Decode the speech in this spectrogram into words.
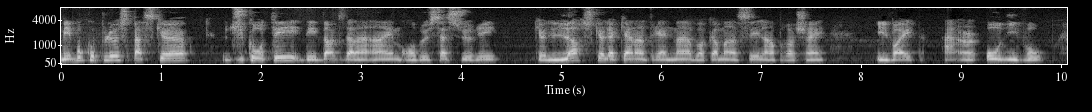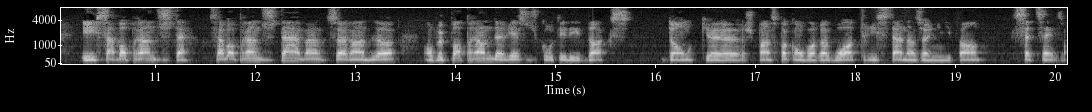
Mais beaucoup plus parce que du côté des Ducks d'Anaheim, on veut s'assurer que lorsque le camp d'entraînement va commencer l'an prochain, il va être à un haut niveau et ça va prendre du temps. Ça va prendre du temps avant de se rendre là. On ne veut pas prendre de risque du côté des Ducks. Donc, euh, je pense pas qu'on va revoir Tristan dans un uniforme cette saison.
